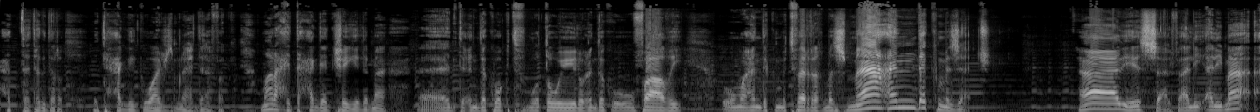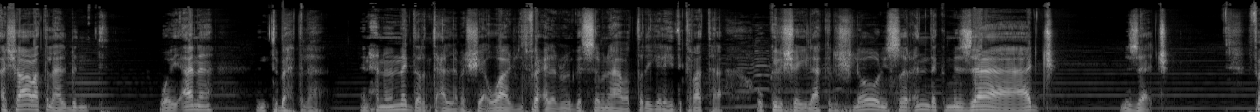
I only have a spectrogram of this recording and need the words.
حتى تقدر تحقق واجد من أهدافك. ما راح يتحقق شيء إذا ما آه، أنت عندك وقت طويل وعندك وفاضي وما عندك متفرغ بس ما عندك مزاج. هذه السالفة. اللي ما أشارت لها البنت واللي أنا انتبهت لها. ان إحنا نقدر نتعلم أشياء واجد فعلا وقسمناها بالطريقة اللي هي ذكرتها وكل شيء لكن شلون يصير عندك مزاج؟ مزاج. ف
